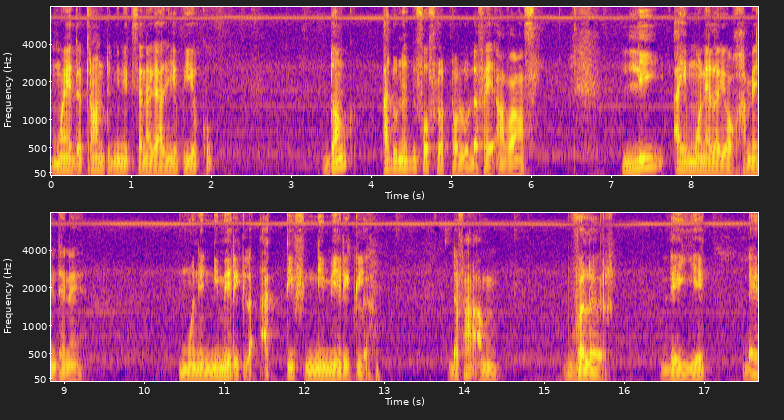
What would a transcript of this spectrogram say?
moins de trente minutes Sénégal yëpp yëg ko. Donc àdduna bi foofu la toll dafay avancer. Lii ay monnaie la yoo xamante ne monnaie numérique la actif numérique la. Dafa am valeur. Day yéeg day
